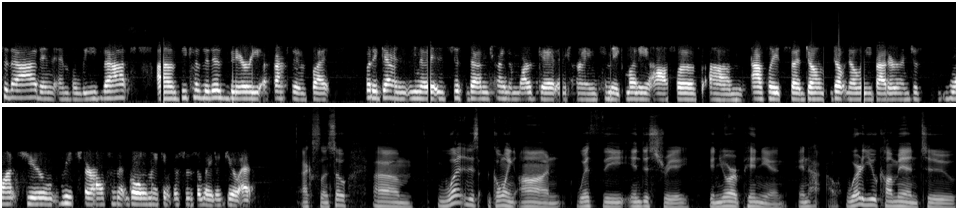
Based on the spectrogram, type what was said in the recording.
to that and, and believe that um, because it is very effective. But but again, you know, it's just them trying to market and trying to make money off of um, athletes that don't don't know any better and just want to reach their ultimate goal. And I think this is the way to do it. Excellent. So, um, what is going on with the industry, in your opinion, and how, where do you come in to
